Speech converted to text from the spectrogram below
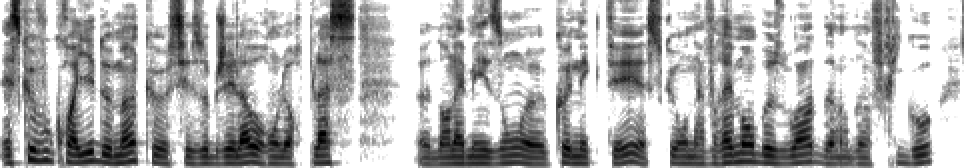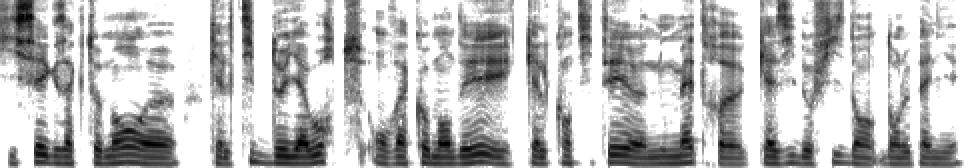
Est-ce que vous croyez demain que ces objets-là auront leur place euh, dans la maison connectée? Est-ce qu'on a vraiment besoin d'un frigo? Qui sait exactement quel type de yaourt on va commander et quelle quantité nous mettre quasi d'office dans le panier?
